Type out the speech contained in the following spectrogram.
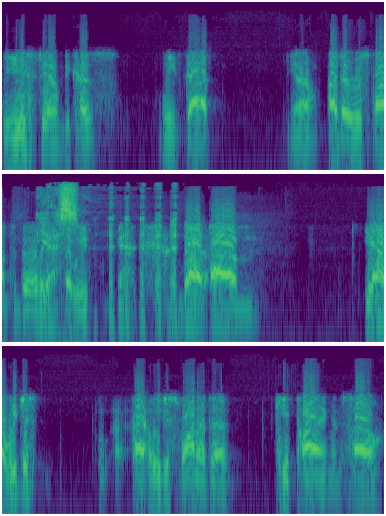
we used to, because we've got you know other responsibilities Yes. that we. but um, yeah, we just uh, we just wanted to keep playing, and so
